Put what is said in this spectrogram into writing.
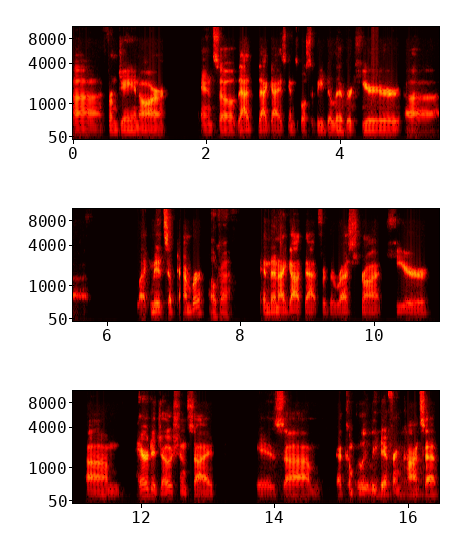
uh, from J&R, and so that that guy is going supposed to be delivered here uh, like mid September. Okay, and then I got that for the restaurant here. Um, Heritage Oceanside is um, a completely different concept,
